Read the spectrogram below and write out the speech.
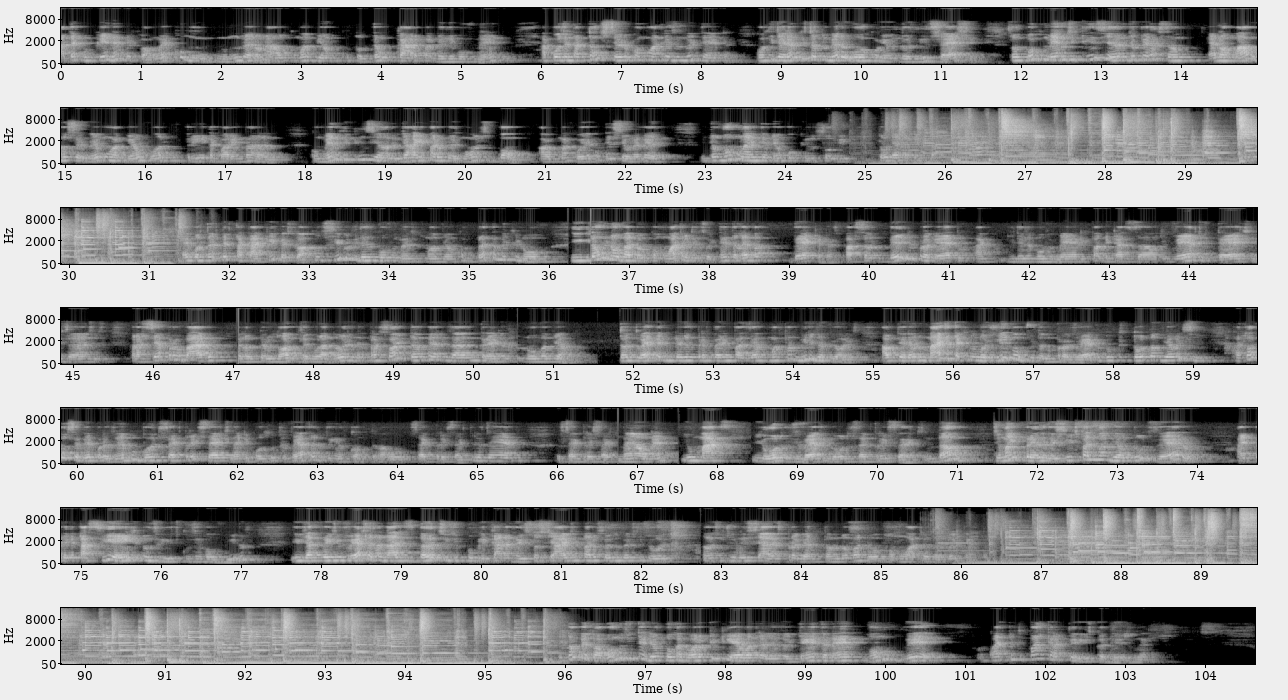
Até porque, né, pessoal, não é comum no mundo aeronáutico um avião que custou tão caro para desenvolvimento aposentar tão cedo como o A380. Considerando que seu primeiro voo ocorreu em 2007, são pouco menos de 15 anos de operação. É normal você ver um avião voando por 30, 40 anos. Com menos de 15 anos, já ir para o desmonte, bom, alguma coisa aconteceu, não é mesmo? Então vamos lá entender um pouquinho sobre toda essa questão. É importante destacar aqui, pessoal, que o ciclo de desenvolvimento de um avião completamente novo e tão inovador como o A380 leva décadas, passando desde o projeto de desenvolvimento e fabricação, diversos testes antes, para ser aprovado pelo, pelos órgãos reguladores, né, para só então realizar as entregas do novo avião. Tanto é que as empresas preferem fazer uma família de aviões, alterando mais a tecnologia envolvida no projeto do que todo o avião em si. É só você ver, por exemplo, o Boeing 737, né, que possui diversas linhas, como o 737-300, o 737 Neo, né, e o Max, e outros diversos outros 737. Então, se uma empresa decide fazer um avião do zero, a empresa está ciente dos riscos envolvidos e já fez diversas análises antes de publicar nas redes sociais e para os seus investidores, antes de iniciar esse projeto tão inovador como o A380. pessoal, vamos entender um pouco agora o que é o A380, né? Vamos ver quais as principais características dele, né?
